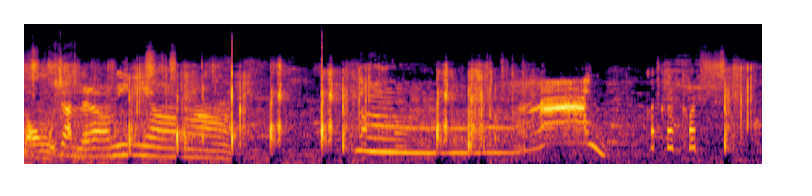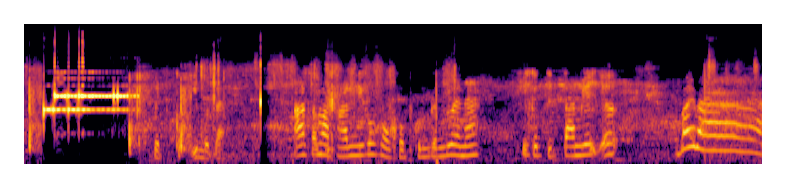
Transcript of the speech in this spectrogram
สองชั้นแล้วเนี่ย ดกดกดเปิดกดอีกหมดแล้วอะสำหรับพันนี้ก็ขอขอบคุณกันด้วยนะ ที่กดติดตามเยอะๆ บ๊ายบาย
